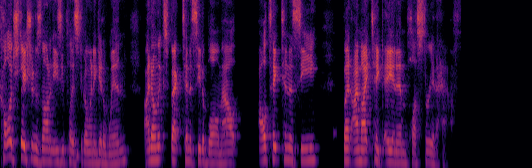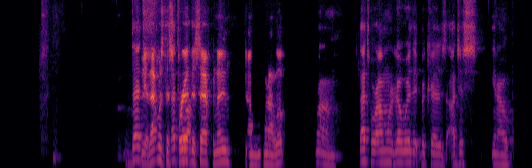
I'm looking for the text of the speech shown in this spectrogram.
College Station is not an easy place to go in and get a win. I don't expect Tennessee to blow them out. I'll take Tennessee, but I might take A and M plus three and a half. That's, yeah, that was the spread this afternoon um, when I looked. Um, that's where I'm going to go with it because I just, you know,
